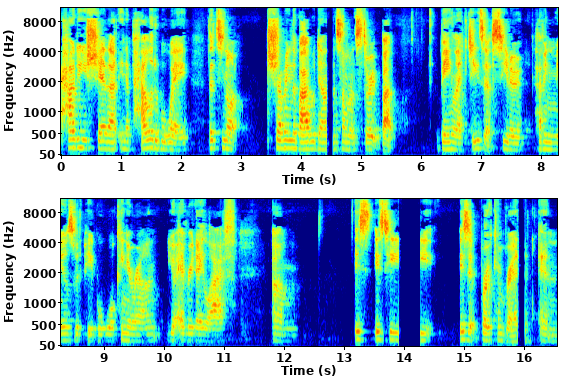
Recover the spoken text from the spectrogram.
how do you share that in a palatable way that's not shoving the Bible down someone's throat, but being like Jesus, you know, having meals with people, walking around your everyday life. Um, is is he is it broken bread and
